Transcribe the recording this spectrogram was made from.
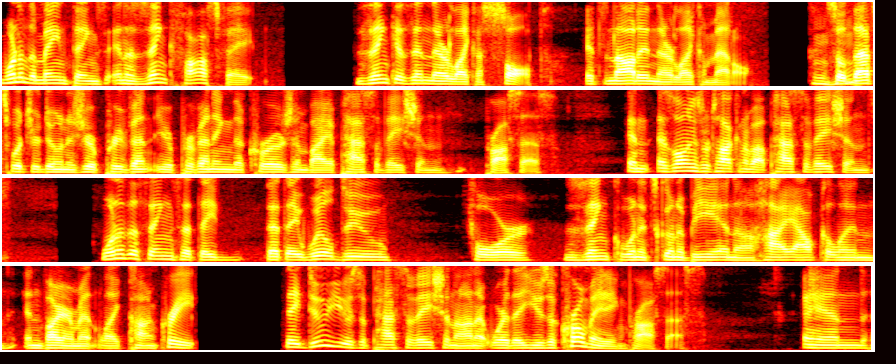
one of the main things in a zinc phosphate, zinc is in there like a salt. It's not in there like a metal. So Mhm. that's what you're doing is you're prevent you're preventing the corrosion by a passivation process. And as long as we're talking about passivations, one of the things that they that they will do for zinc when it's going to be in a high alkaline environment like concrete, they do use a passivation on it where they use a chromating process. And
